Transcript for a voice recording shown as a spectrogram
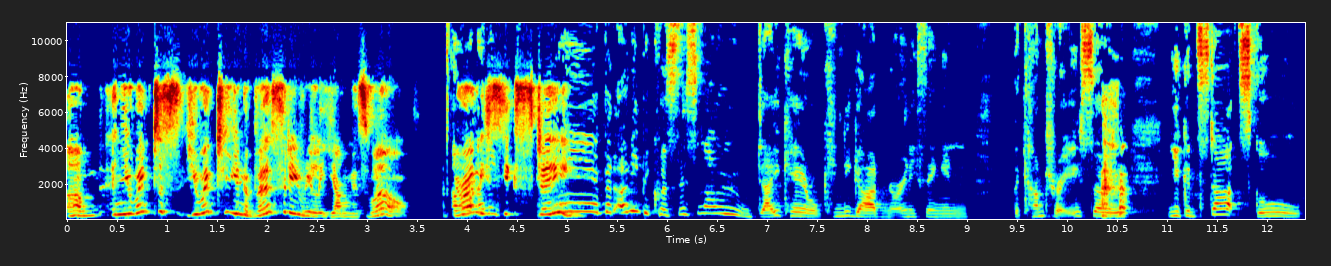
um, and you went to you went to university really young as well. You're oh, only 16. Yeah, but only because there's no daycare or kindergarten or anything in the country. So you could start school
